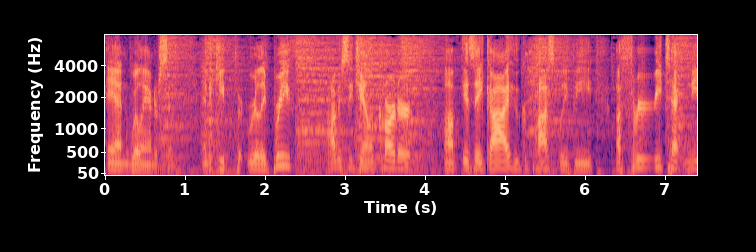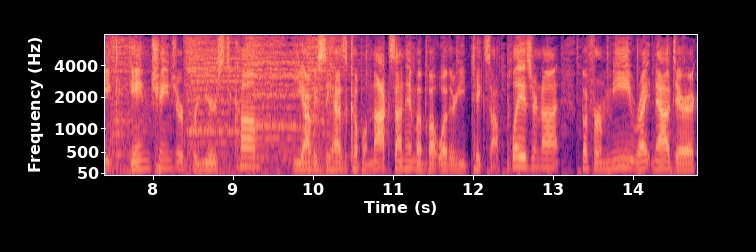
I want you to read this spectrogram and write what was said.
and Will Anderson? And to keep it really brief, obviously, Jalen Carter um, is a guy who could possibly be a three technique game changer for years to come. He obviously has a couple knocks on him about whether he takes off plays or not. But for me, right now, Derek,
